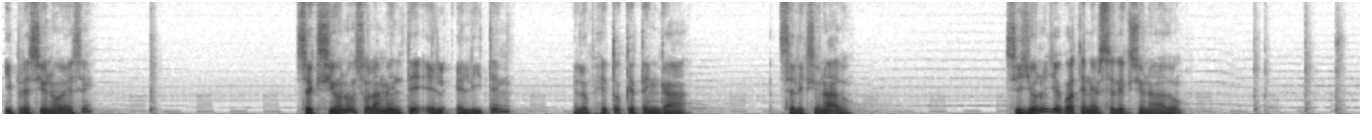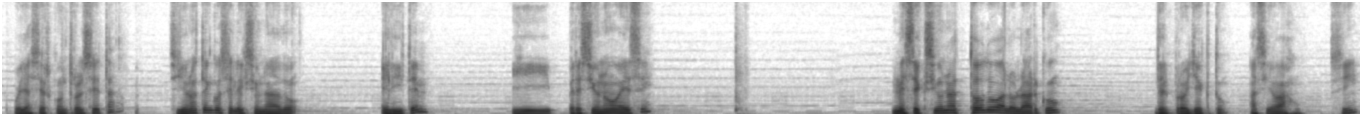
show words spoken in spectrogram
y presiono S, secciono solamente el ítem, el, objeto que tenga seleccionado. Si yo no llego a tener seleccionado, voy a hacer control Z, si yo no tengo seleccionado el ítem y presiono S, me secciona todo a lo largo del proyecto hacia abajo, ¿sí?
